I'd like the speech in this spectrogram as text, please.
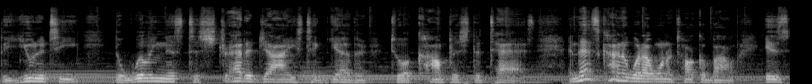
the unity, the willingness to strategize together to accomplish the task. And that's kind of what I want to talk about is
